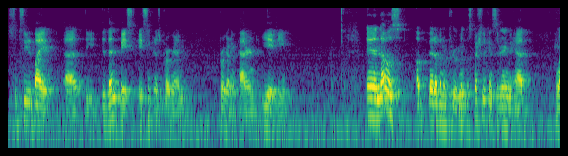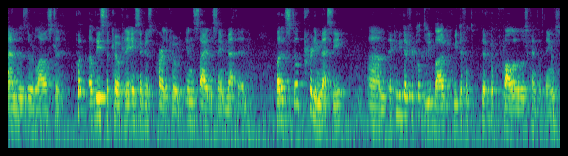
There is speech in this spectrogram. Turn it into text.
succeeded by uh, the event-based asynchronous program programming pattern (EAP), and that was a bit of an improvement, especially considering we had lambdas that would allow us to put at least the code, the asynchronous part of the code, inside the same method. But it's still pretty messy. Um, it can be difficult to debug. It can be difficult difficult to follow those kinds of things.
